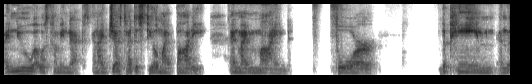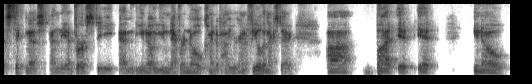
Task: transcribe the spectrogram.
I knew what was coming next. And I just had to steel my body and my mind for the pain and the sickness and the adversity and you know you never know kind of how you're going to feel the next day. Uh, but it it you know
